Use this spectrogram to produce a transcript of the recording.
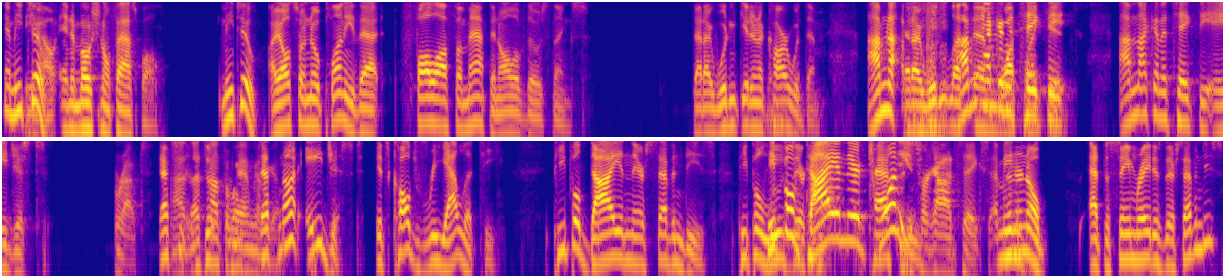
Yeah, me you too. know, and emotional fastball. Me too. I also know plenty that fall off a map in all of those things. That I wouldn't get in a car with them. I'm not. That I wouldn't let I'm not going to take the. kids. I'm not going to take the ageist route. That's Uh, that's the- not the way I'm going to That's go. not ageist. It's called reality. People die in their 70s. People lose People die in their 20s for God's sakes. I No, mean, no, no. At the same rate as their 70s? Is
